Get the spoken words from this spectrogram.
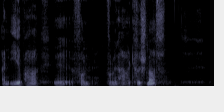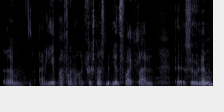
ein Ehepaar äh, von, von den Hare Krishnas, ähm, ein Ehepaar von den Hare Krishnas mit ihren zwei kleinen äh, Söhnen,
